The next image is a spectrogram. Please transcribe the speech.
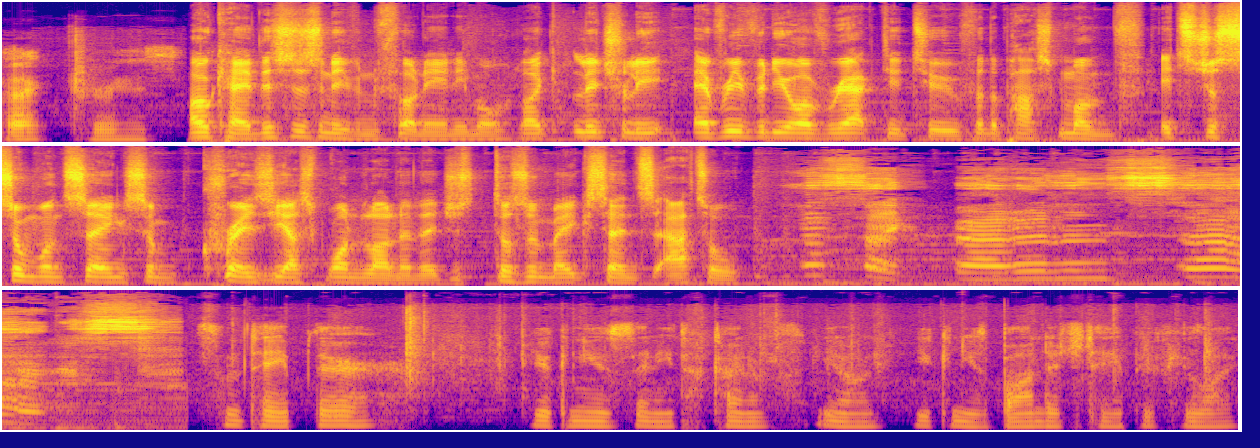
factories. Okay, this isn't even funny anymore. Like, literally, every video I've reacted to for the past month, it's just someone saying some crazy-ass one-liner that just doesn't make sense at all. It's like better than sex. Some tape there. You can use any kind of, you know, you can use bondage tape if you like.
